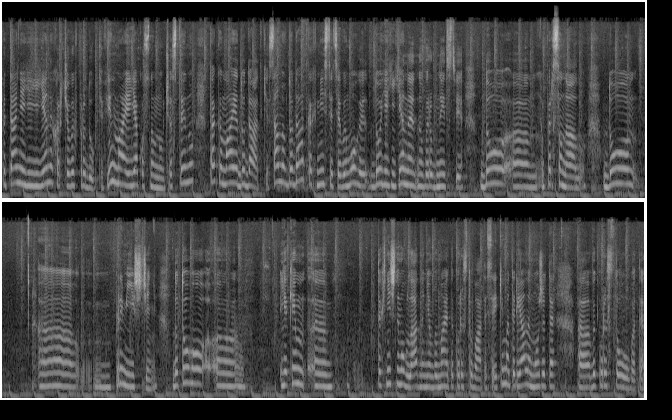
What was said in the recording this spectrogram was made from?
питання гігієни харчових продуктів. Він має як основну частину, так і має додатки. Саме в додатках містяться вимоги до гігієни на виробництві, до ем, персоналу, до е, приміщень, до того, е, яким е, технічним обладнанням ви маєте користуватися, які матеріали можете е, використовувати.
